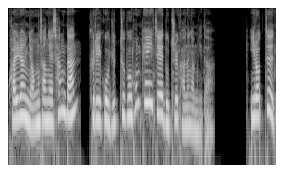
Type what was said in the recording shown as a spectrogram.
관련 영상의 상단, 그리고 유튜브 홈페이지에 노출 가능합니다. 이렇듯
